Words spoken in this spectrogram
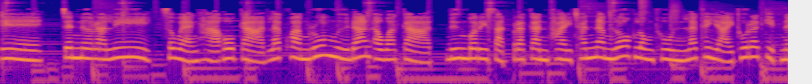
เอ Generali แสวงหาโอกาสและความร่วมมือด้านอวกาศ ดึงบริษัทประกันภัยชั้นนำโลกลงทุนและขยายธุรกิจใน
